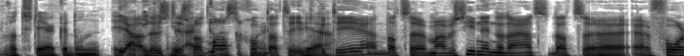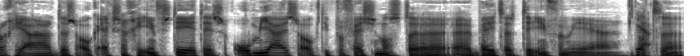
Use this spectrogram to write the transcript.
wat sterker dan. Ja, dus het is wat lastig om dat te interpreteren. Dat, maar we zien inderdaad dat er vorig jaar dus ook extra geïnvesteerd is om juist ook die professionals te, beter te informeren. Dat,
